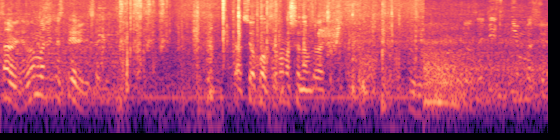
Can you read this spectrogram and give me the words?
Смотрите, вы можете спереди садиться. Так, все, хлопці, по машинам давайте. Все, садитесь к ним в машину.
